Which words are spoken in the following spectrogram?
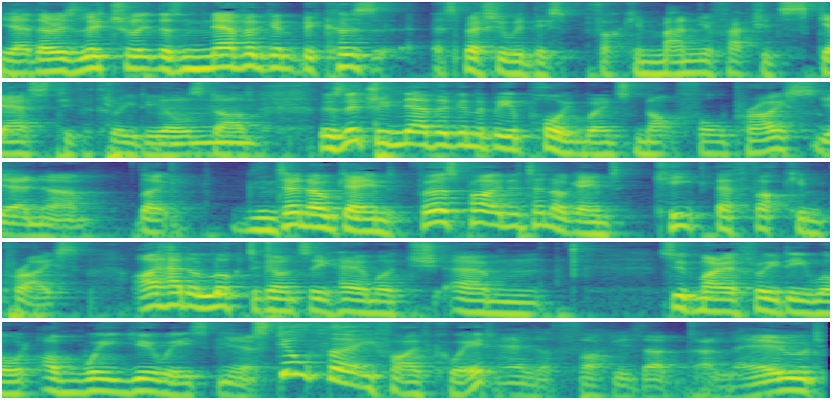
Yeah, there is literally there's never going because especially with this fucking manufactured scarcity for 3D All Stars, there's literally never going to be a point where it's not full price. Yeah, no. Like Nintendo games, first party Nintendo games keep their fucking price. I had a look to go and see how much um, Super Mario 3D World on Wii U is. Yeah. Still 35 quid. How the fuck is that allowed?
